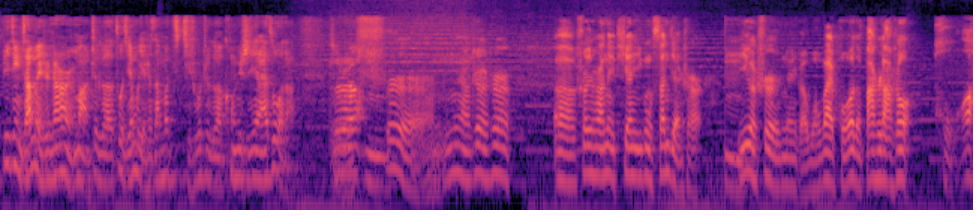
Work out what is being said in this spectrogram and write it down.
毕竟咱们也是正常人嘛，这个做节目也是咱们挤出这个空余时间来做的，所以说，嗯，是，你想这事儿，呃，说句实话，那天一共三件事儿，嗯一个是那个我外婆的八十大寿，火，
